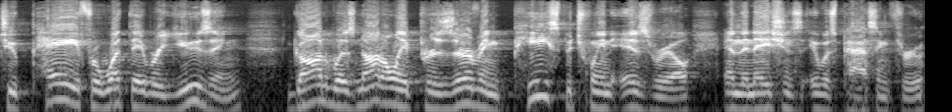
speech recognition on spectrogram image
to pay for what they were using, God was not only preserving peace between Israel and the nations it was passing through,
